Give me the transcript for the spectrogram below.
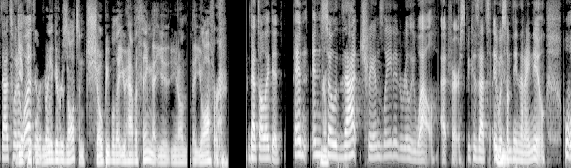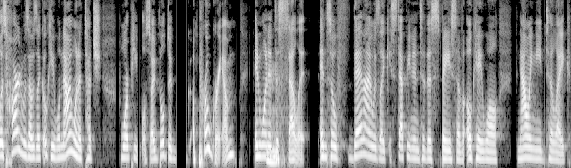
that's what Get it was it people was really like good results and show people that you have a thing that you you know that you offer. that's all I did. And and Yeah. so that translated really well at first because that's it was Mhm. something that I knew. What was hard was I was like, okay, well now I want to touch more people. So I built a a program and wanted to sell it. And so f- then I was like stepping into this space of okay, well, now I need to like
